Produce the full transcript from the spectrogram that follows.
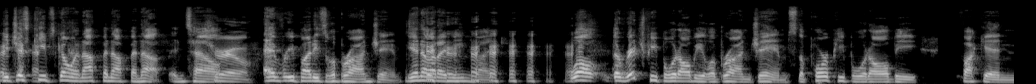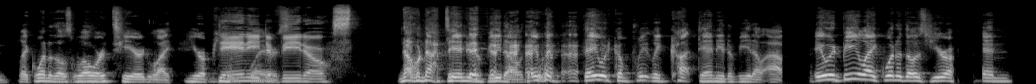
it just keeps going up and up and up until True. everybody's LeBron James. You know what I mean? Like, well, the rich people would all be LeBron James. The poor people would all be fucking like one of those lower tiered like European Danny players. DeVito. No, not Danny DeVito. they would they would completely cut Danny DeVito out. It would be like one of those European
